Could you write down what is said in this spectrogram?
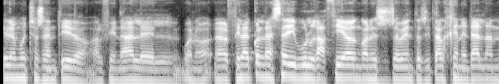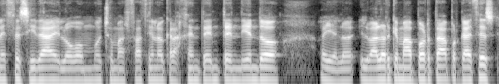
Tiene mucho sentido. Al final, el, bueno, al final con esa divulgación, con esos eventos y tal, genera la necesidad y luego mucho más fácil lo que la gente entendiendo, oye, el valor que me aporta, porque a veces,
